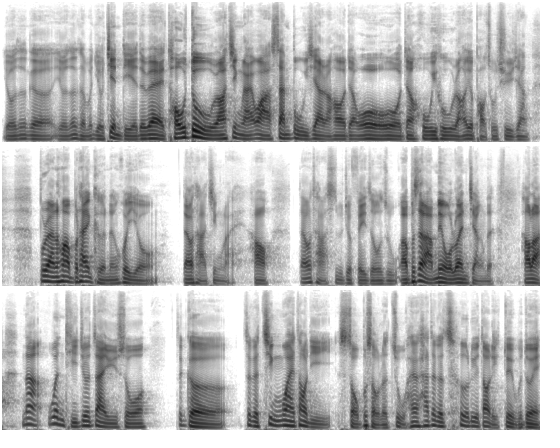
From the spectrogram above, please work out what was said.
有这个有那什么有间谍，对不对？偷渡然后进来哇，散步一下，然后这样哦哦这样呼一呼，然后又跑出去这样，不然的话不太可能会有 Delta 进来。好。Delta 是不是就非洲猪啊？不是啦，没有我乱讲的。好了，那问题就在于说，这个这个境外到底守不守得住？还有它这个策略到底对不对？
